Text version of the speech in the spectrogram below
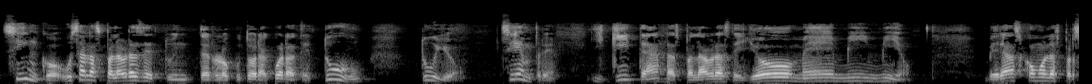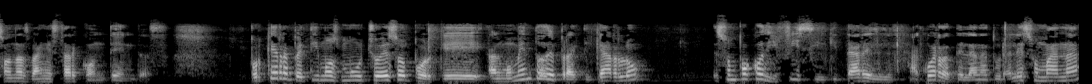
5. Usa las palabras de tu interlocutor, acuérdate, tú, tuyo, siempre. Y quita las palabras de yo, me, mi, mío. Verás cómo las personas van a estar contentas. ¿Por qué repetimos mucho eso? Porque al momento de practicarlo, es un poco difícil quitar el, acuérdate, la naturaleza humana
